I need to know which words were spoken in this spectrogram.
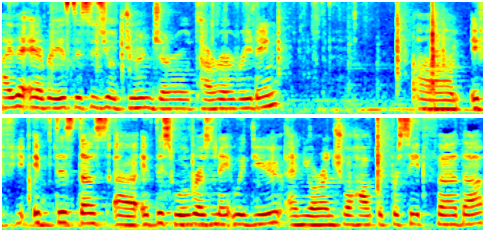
Hi there Aries, this is your June general tarot reading. Um, if you, if this does uh, if this will resonate with you and you're unsure how to proceed further,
